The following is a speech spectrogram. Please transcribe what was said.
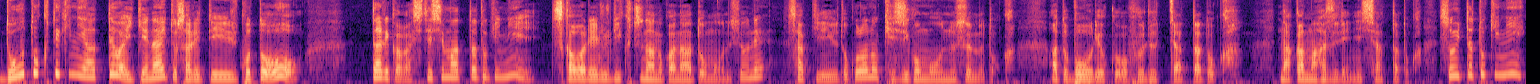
道徳的にやってはいけないとされていることを誰かがしてしまった時に使われる理屈なのかなと思うんですよね。さっきで言うところの消しゴムを盗むとか、あと暴力を振るっちゃったとか、仲間外れにしちゃったとか、そういった時に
